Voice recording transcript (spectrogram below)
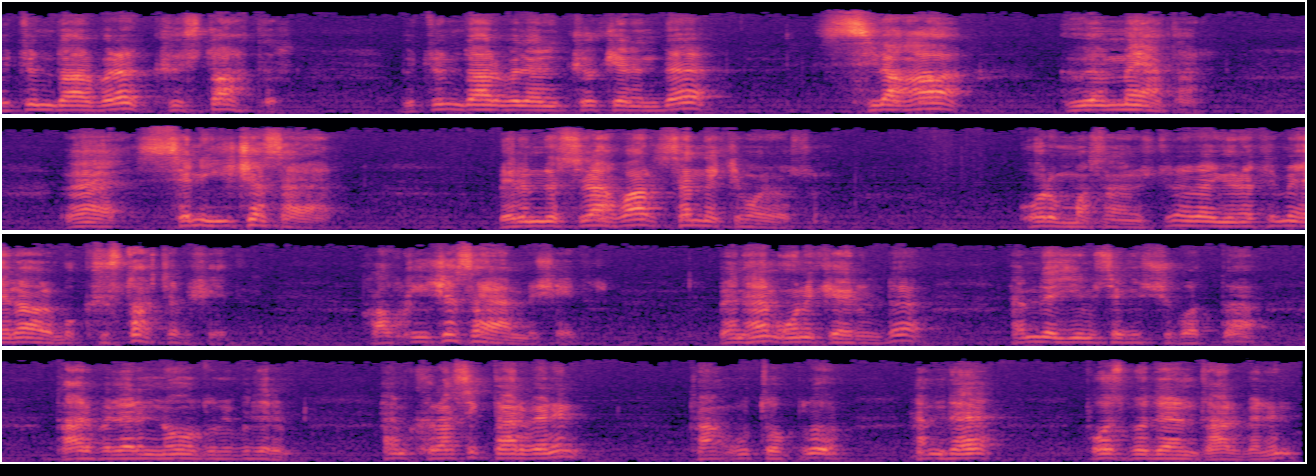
Bütün darbeler küstahtır. Bütün darbelerin kökeninde silaha güvenme yatar. Ve seni hiçe sayar. Benim de silah var, sen de kim oluyorsun? Korun masanın üstüne ve yönetimi ele alır. Bu küstahça bir şeydir. Halkı hiçe sayan bir şeydir. Ben hem 12 Eylül'de hem de 28 Şubat'ta darbelerin ne olduğunu bilirim. Hem klasik darbenin tanklı toplu hem de postmodern darbenin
